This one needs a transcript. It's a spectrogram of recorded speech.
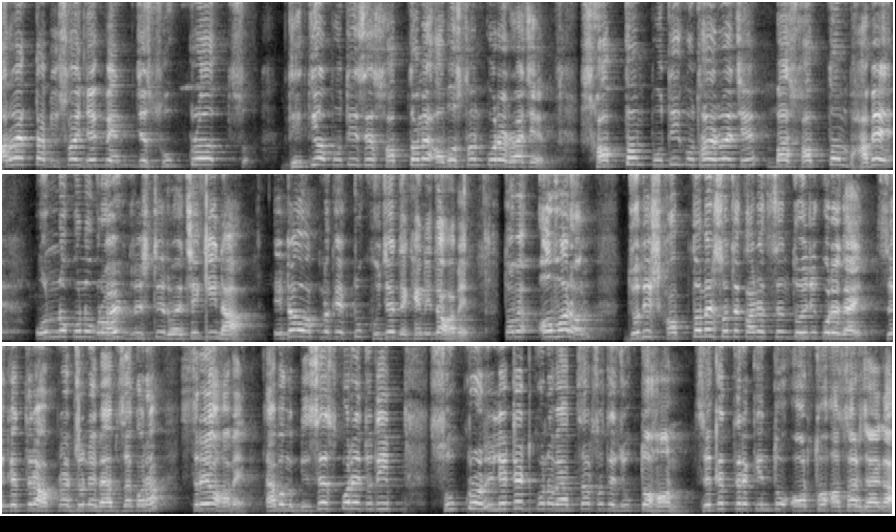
আরও একটা বিষয় দেখবেন যে শুক্র দ্বিতীয় পতি, সে সপ্তমে অবস্থান করে রয়েছে। সপ্তম পতি কোথায় রয়েছে বা সপ্তমভাবে অন্য কোনো গ্রহের দৃষ্টি রয়েছে কি না, এটাও আপনাকে একটু খুঁজে দেখে নিতে হবে। তবে ওভারঅল যদি সপ্তমের সাথে কানেকশন তৈরি করে দেয়, সেক্ষেত্রে আপনার জন্য ব্যবসা করা শ্রেয় হবে। এবং বিশেষ করে যদি শুক্র রিলেটেড কোনো ব্যবসার সাথে যুক্ত হন, সেক্ষেত্রে কিন্তু অর্থ আসার জায়গা,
